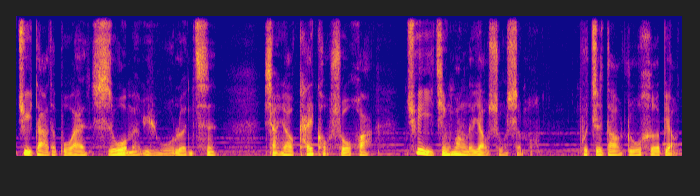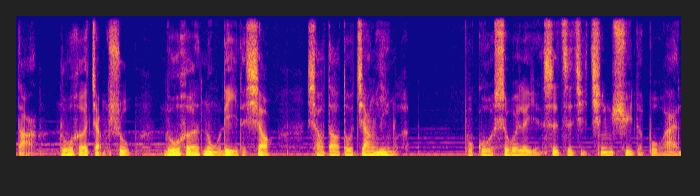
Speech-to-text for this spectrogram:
巨大的不安使我们语无伦次，想要开口说话，却已经忘了要说什么，不知道如何表达，如何讲述，如何努力的笑，笑到都僵硬了。不过是为了掩饰自己情绪的不安。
